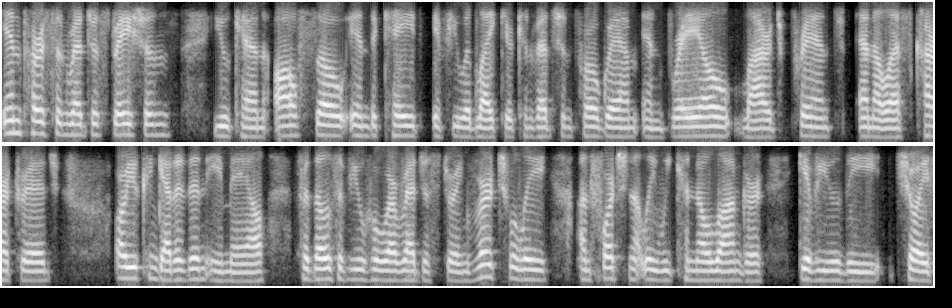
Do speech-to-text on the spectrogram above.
in person registrations, you can also indicate if you would like your convention program in Braille, large print, NLS cartridge, or you can get it in email. For those of you who are registering virtually, unfortunately, we can no longer give you the choice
